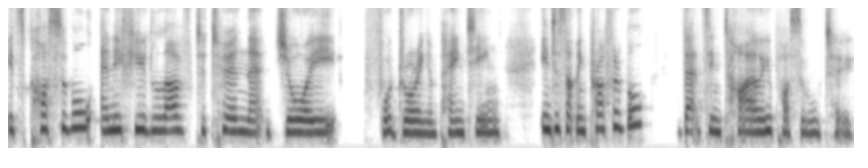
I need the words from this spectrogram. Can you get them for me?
It's possible. And if you'd love to turn that joy for drawing and painting into something profitable, that's entirely possible too.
